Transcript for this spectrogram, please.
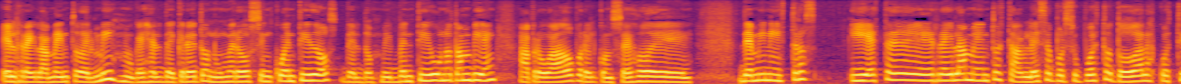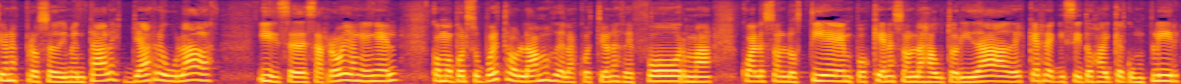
el reglamento del mismo, que es el decreto número 52 del 2021 también, aprobado por el Consejo de Ministros y este reglamento establece, por supuesto, todas las cuestiones procedimentales ya reguladas y se desarrollan en él, como por supuesto hablamos de las cuestiones de forma, cuáles son los tiempos, quiénes son las autoridades, qué requisitos hay que cumplir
